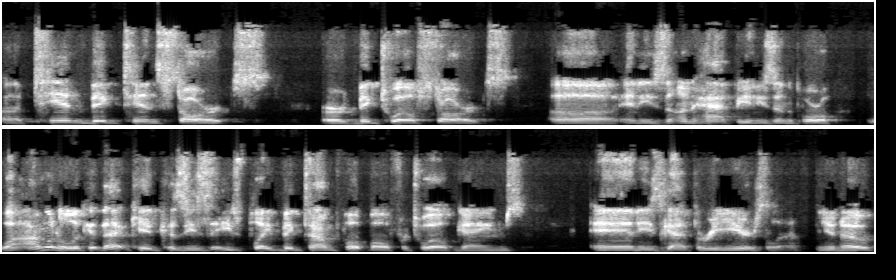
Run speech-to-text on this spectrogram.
uh, ten Big Ten starts or Big Twelve starts, uh, and he's unhappy and he's in the portal. Well, I'm going to look at that kid because he's he's played big time football for 12 games, and he's got three years left. You know,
